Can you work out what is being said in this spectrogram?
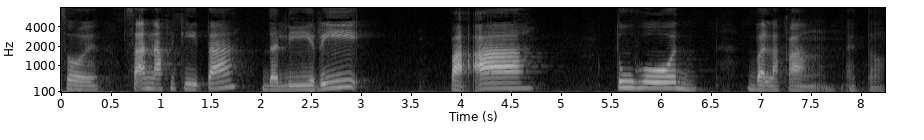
So, saan nakikita? Daliri, paa, tuhod, balakang. Ito,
